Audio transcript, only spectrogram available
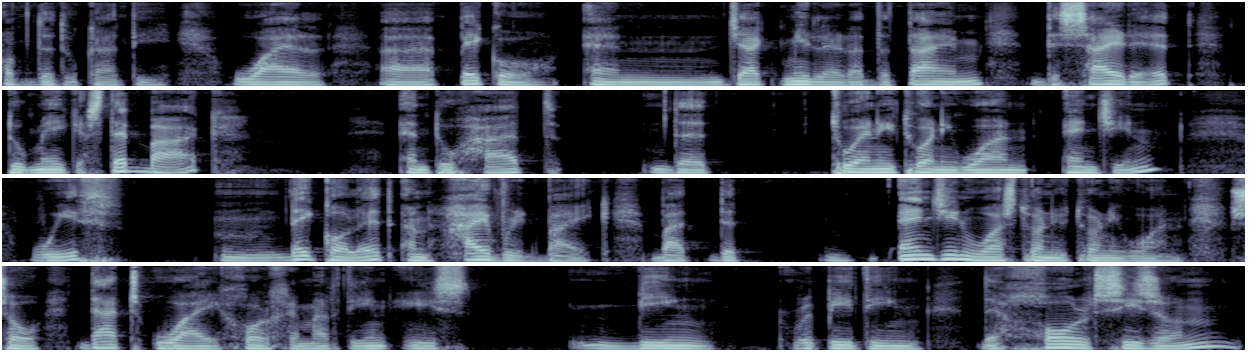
of the Ducati, while uh, Pecco and Jack Miller at the time decided to make a step back and to had the 2021 engine with um, they call it an hybrid bike, but the engine was 2021. So that's why Jorge Martin is being repeating the whole season.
